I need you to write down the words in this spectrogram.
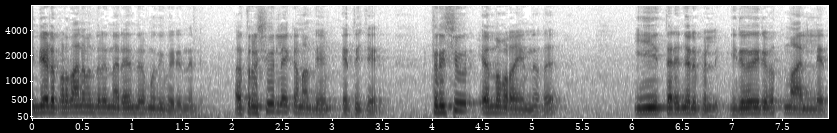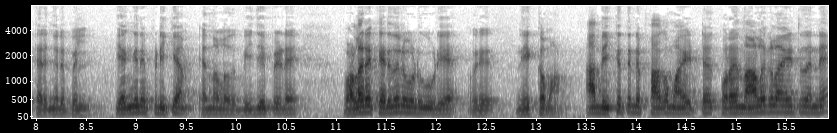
ഇന്ത്യയുടെ പ്രധാനമന്ത്രി നരേന്ദ്രമോദി വരുന്നുണ്ട്. തൃശ്ശൂരിലേക്കാണ് അദ്ദേഹം എത്തിച്ചേരുന്നത് തൃശ്ശൂർ എന്ന് പറയുന്നത് ഈ തെരഞ്ഞെടുപ്പിൽ ഇരുപത് ഇരുപത്തിനാലിലെ തെരഞ്ഞെടുപ്പിൽ എങ്ങനെ പിടിക്കാം എന്നുള്ളത് ബി ജെ പിയുടെ വളരെ കരുതലോടുകൂടിയ ഒരു നീക്കമാണ്. ആ നീക്കത്തിന്റെ ഭാഗമായിട്ട് കുറേ നാളുകളായിട്ട് തന്നെ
